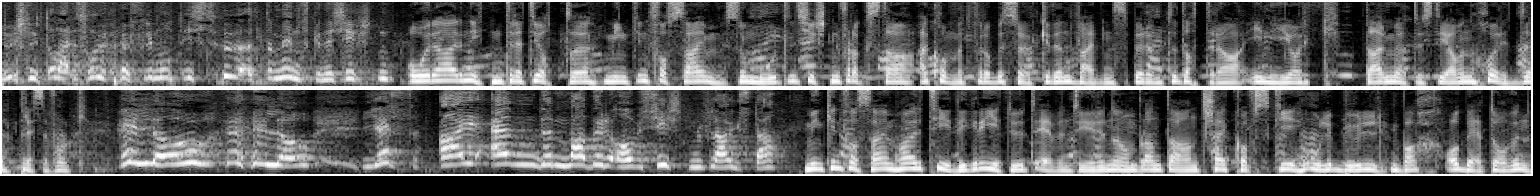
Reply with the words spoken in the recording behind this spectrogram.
du slutte å være så uhøflig mot de søte menneskene, Kirsten. Året er 1938. Minken Fossheim, som mor til Kirsten Flagstad, er kommet for å besøke den verdensberømte dattera i New York. Der møtes de av en horde pressefolk. Hello, hello. Yes, I am the mother of Kirsten Flagstad. Minken Fossheim har tidligere gitt ut eventyrene om bl.a. Tsjajkovskij, Ole Bull, Bach og Beethoven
